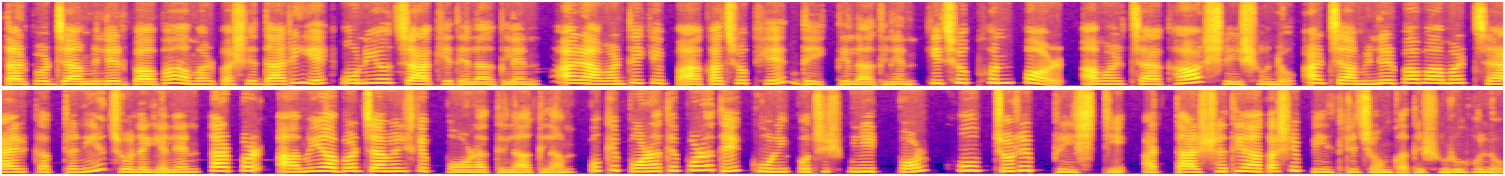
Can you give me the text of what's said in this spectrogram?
তারপর জামিলের বাবা আমার পাশে দাঁড়িয়ে উনিও চা খেতে লাগলেন আর আমার দিকে বাঁকা চোখে দেখতে লাগলেন। কিছুক্ষণ পর আমার চা খাওয়া শেষ হলো আর জামিলের বাবা আমার চায়ের কাপটা নিয়ে চলে গেলেন। তারপর আমি আবার জামিলকে পড়াতে লাগলাম। ওকে পড়াতে পড়াতে কুড়ি পঁচিশ মিনিট পর খুব জোরে বৃষ্টি আর তার সাথে আকাশে বিজলি চমকাতে শুরু হলো।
